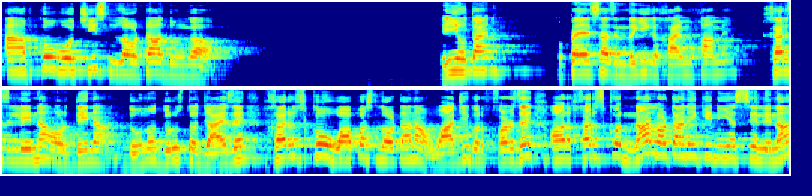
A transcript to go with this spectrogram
آپ کو وہ چیز لوٹا دوں گا۔ یہی ہوتا ہے نا، تو پیسہ زندگی کا قائم مقام ہے۔ قرض لینا اور دینا دونوں درست و جائز ہے قرض کو واپس لوٹانا واجب اور فرض ہے اور قرض کو نہ لوٹانے کی نیت سے لینا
